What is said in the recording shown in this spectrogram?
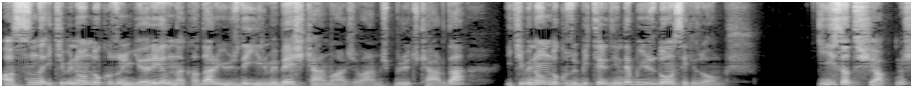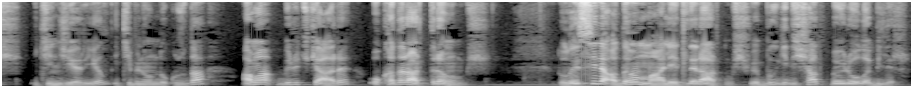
Aslında 2019'un yarı yılına kadar %25 kar marjı varmış brüt karda. 2019'u bitirdiğinde bu %18 olmuş. İyi satış yapmış ikinci yarı yıl 2019'da ama brüt karı o kadar arttıramamış. Dolayısıyla adamın maliyetleri artmış ve bu gidişat böyle olabilir.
